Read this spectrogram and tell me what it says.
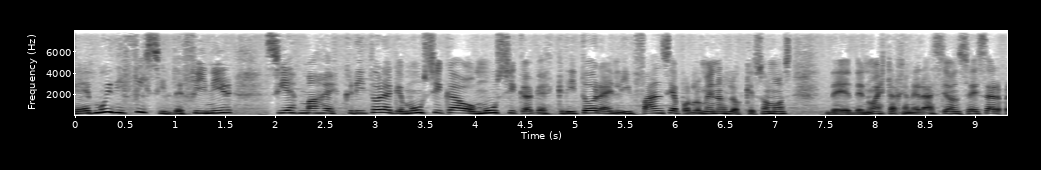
que es muy difícil definir si es más escritora que música o música que escritora. En la infancia, por lo menos los que somos de, nuestra generación, César,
